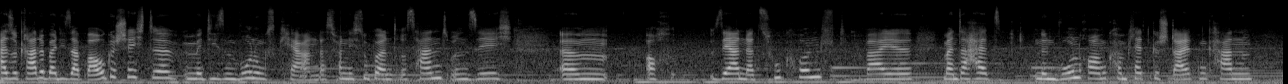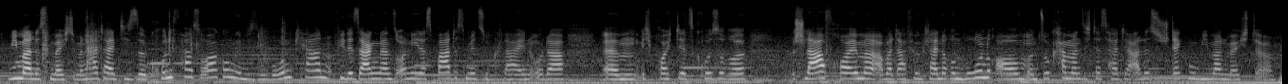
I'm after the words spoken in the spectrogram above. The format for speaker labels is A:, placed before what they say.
A: Mhm. Also gerade bei dieser Baugeschichte mit diesem Wohnungskern, das fand ich super interessant und sehe ich ähm, auch sehr in der Zukunft, weil man da halt einen Wohnraum komplett gestalten kann, wie man es möchte. Man hat halt diese Grundversorgung in diesem Wohnkern. Viele sagen dann so, oh nee, das Bad ist mir zu klein oder ähm, ich bräuchte jetzt größere Schlafräume, aber dafür einen kleineren Wohnraum und so kann man sich das halt ja alles stecken, wie man möchte.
